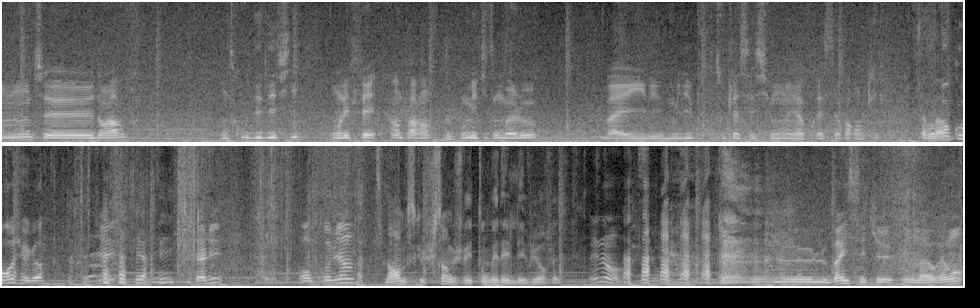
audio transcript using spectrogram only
monte euh, dans l'arbre, on trouve des défis, on les fait un par un. Le premier qui tombe à l'eau, bah, il est mouillé pour toute la session et après ça part en cliff. Ça va. Bon courage les gars. Merci. Salut Rentre bien C'est marrant parce que je sens que je vais tomber dès le début en fait. Mais non le, le bail c'est que on a vraiment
